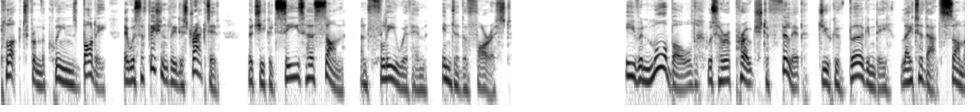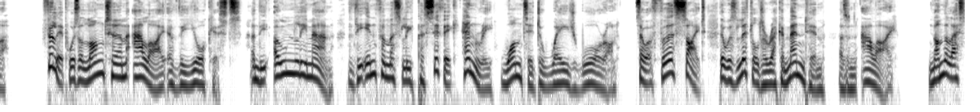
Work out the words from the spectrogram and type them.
plucked from the Queen's body, they were sufficiently distracted that she could seize her son and flee with him into the forest. Even more bold was her approach to Philip, Duke of Burgundy, later that summer. Philip was a long term ally of the Yorkists, and the only man that the infamously pacific Henry wanted to wage war on. So at first sight, there was little to recommend him as an ally. Nonetheless,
